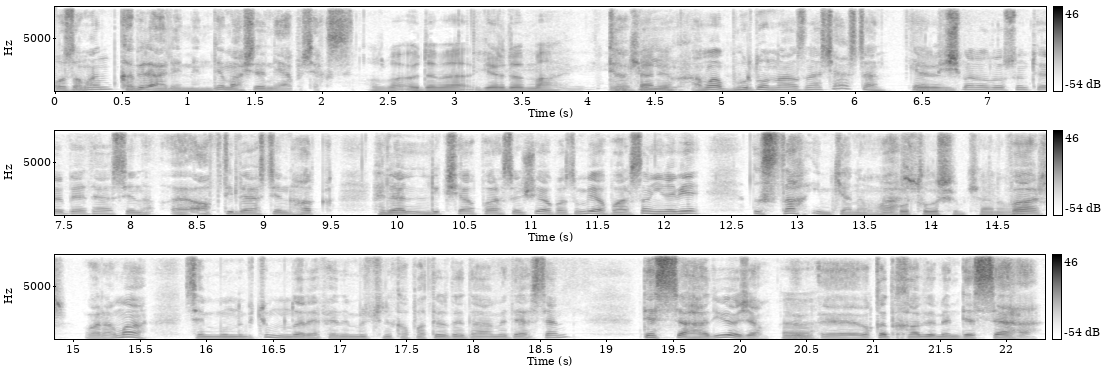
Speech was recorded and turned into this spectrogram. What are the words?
O zaman kabir aleminde mahşerde ne yapacaksın? O zaman ödeme, geri dönme Tabii, imkanı yok. Ama burada onun ağzını açarsan yani geri... pişman olursun, tövbe edersin, e, af dilersin, hak, helallik şey yaparsın, şu yaparsın, bu yaparsan yine bir ıslah imkanın var. Kurtuluş imkanı var. Var, var ama sen bunu bütün bunları efendim üstünü kapatır da devam edersen dessaha diyor hocam. Evet. E, ve kad habe men dessaha.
